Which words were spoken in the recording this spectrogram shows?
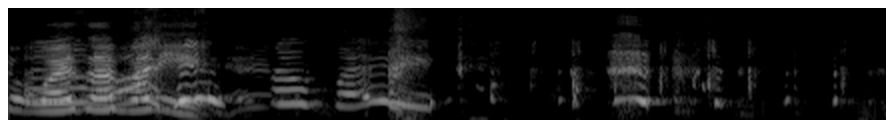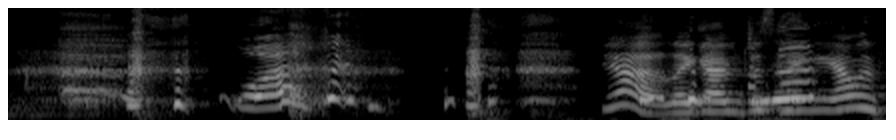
Why is that funny? So funny. what? yeah, like I'm just hanging out with.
